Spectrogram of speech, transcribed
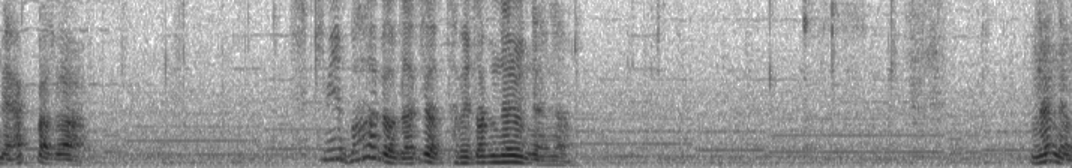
でやっぱさ月見バーガーだけは食べたくなるんだよな。なんだろ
